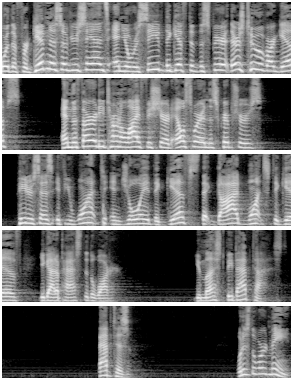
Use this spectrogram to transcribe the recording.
for the forgiveness of your sins, and you'll receive the gift of the Spirit. There's two of our gifts. And the third, eternal life, is shared elsewhere in the scriptures. Peter says, if you want to enjoy the gifts that God wants to give, you got to pass through the water. You must be baptized. Baptism. What does the word mean?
